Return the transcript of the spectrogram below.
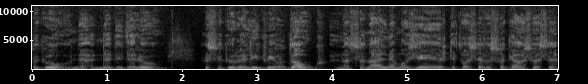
tokių nedidelių visokių relikvijų daug. Nacionalinė muziejai ir kitose visokiausiuose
